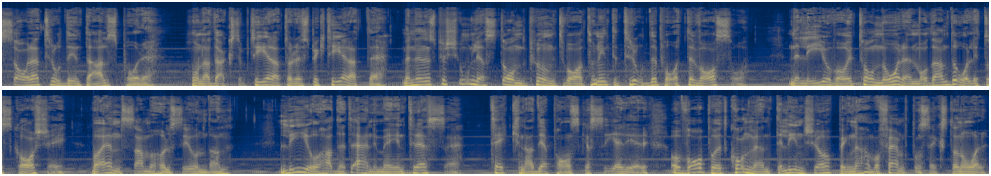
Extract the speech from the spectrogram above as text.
Sara trodde inte alls på det. Hon hade accepterat och respekterat det men hennes personliga ståndpunkt var att hon inte trodde på att det var så. När Leo var i tonåren mådde han dåligt och skar sig, var ensam och höll sig undan. Leo hade ett animeintresse, tecknade japanska serier och var på ett konvent i Linköping när han var 15-16 år.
